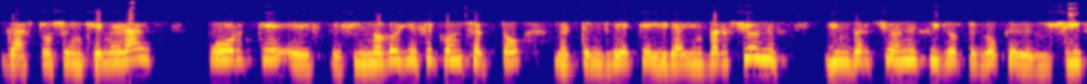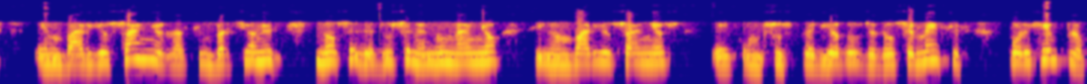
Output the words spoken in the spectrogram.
gastos en general porque este si no doy ese concepto me tendría que ir a inversiones. Inversiones sí lo tengo que deducir en varios años. Las inversiones no se deducen en un año sino en varios años eh, con sus periodos de 12 meses. Por ejemplo,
